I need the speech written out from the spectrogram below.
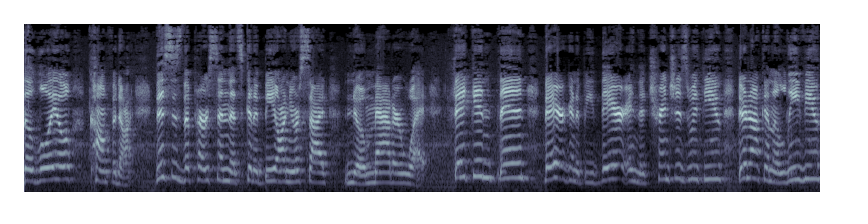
the loyal confidant. This is the person that's going to be on your side no matter what thick and thin. They are going to be there in the trenches with you. They're not going to leave you.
